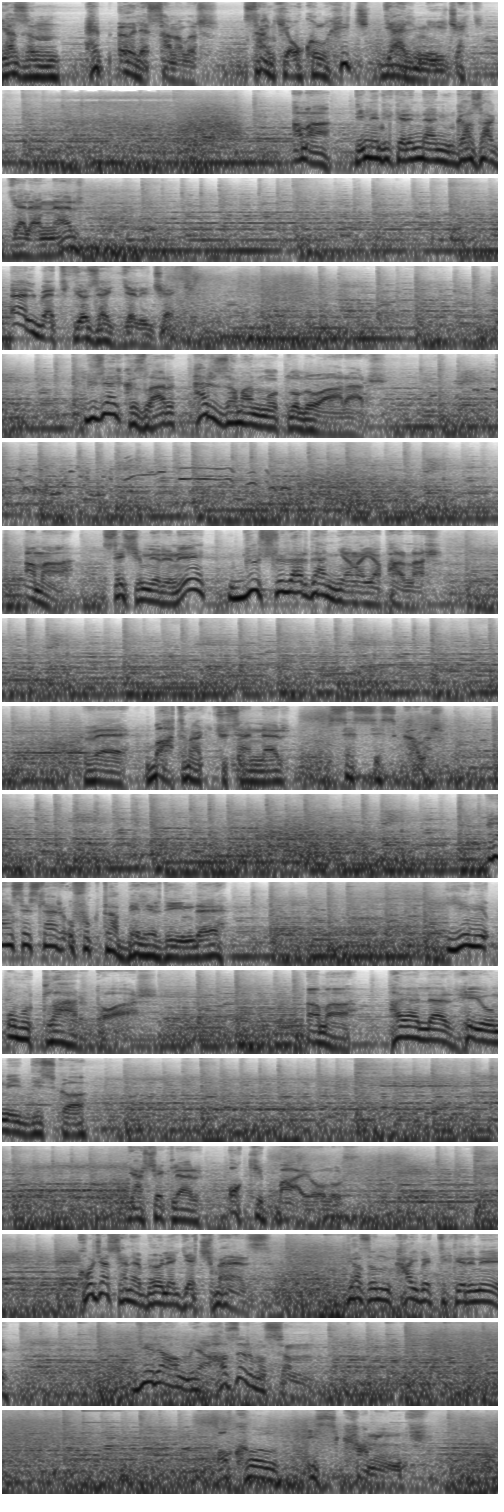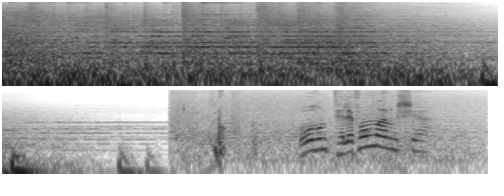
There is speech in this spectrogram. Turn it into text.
Yazın hep öyle sanılır. Sanki okul hiç gelmeyecek. Ama dinlediklerinden gaza gelenler elbet göze gelecek. Güzel kızlar her zaman mutluluğu arar. Ama seçimlerini güçlülerden yana yaparlar. Ve bahtına küsenler sessiz kalır. Prensesler ufukta belirdiğinde yeni umutlar doğar. Ama hayaller Hiyumi Disco Gerçekler Occupy olur. Koca sene böyle geçmez. Yazın kaybettiklerini geri almaya hazır mısın? Okul is coming. Oğlum telefon varmış ya.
